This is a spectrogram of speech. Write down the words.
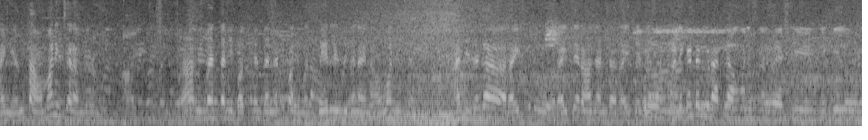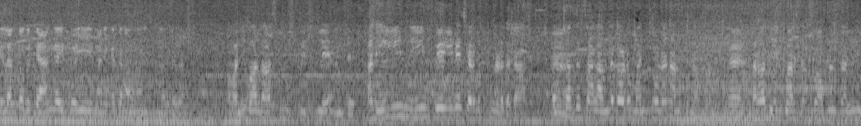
ఆయన ఎంత అవమానించారు అందరూ. నువ్వెంత నీ బతుకెంత అన్నట్టు కొంతమంది పేర్లు ఎందుకని ఆయన అవమానించారు. ఆయన నిజంగా రైతులు రైతే రాజు అంటారు రైతే. మణికంఠన్ కూడా అట్లే అవమానిస్తున్నారు ఎస్లీ నిఖిల్ వీళ్ళంతా ఒక గ్యాంగ్ అయిపోయి మణికంఠన్ అవమానిస్తున్నారు కదా. అవన్నీ వాళ్ళు రాసుకున్న స్క్రిప్ట్లే. అంతే. కానీ ఈయన ఈయన పేరు ఈయనే చెరగొట్టుకున్నాడు కదా. అంతా చాలా అందగాడు మంచోడు అని అనుకున్నాం. తర్వాత ఈ పర్సనల్ ప్రాబ్లమ్స్ అన్నీ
